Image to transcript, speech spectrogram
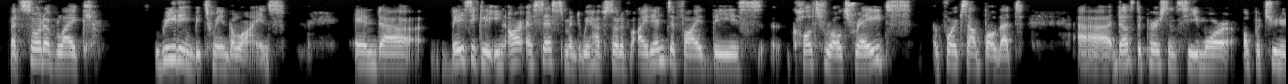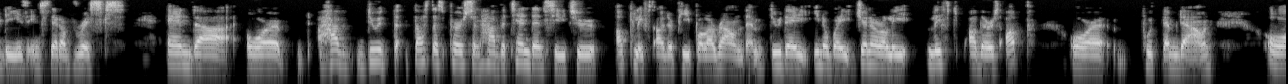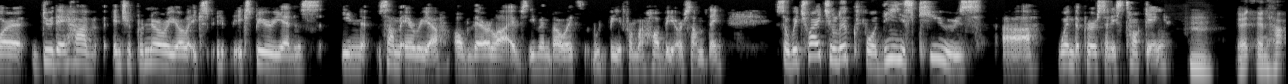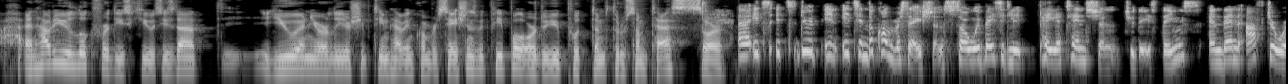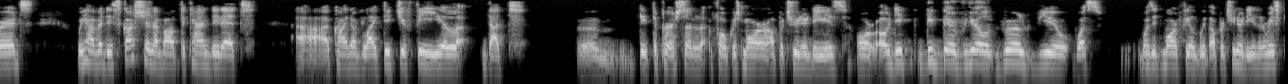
but sort of like reading between the lines. And uh, basically, in our assessment, we have sort of identified these cultural traits for example, that uh, does the person see more opportunities instead of risks? And uh, or have do does this person have the tendency to uplift other people around them? Do they, in a way, generally lift others up or put them down? Or do they have entrepreneurial ex- experience in some area of their lives, even though it would be from a hobby or something? So we try to look for these cues uh, when the person is talking. Mm. And, and how and how do you look for these cues? Is that you and your leadership team having conversations with people, or do you put them through some tests? Or uh, it's it's dude, it's in the conversations. So we basically pay attention to these things, and then afterwards we have a discussion about the candidate. Uh, kind of like, did you feel that um, did the person focus more on opportunities, or or did did their real worldview was was it more filled with opportunities and risk?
